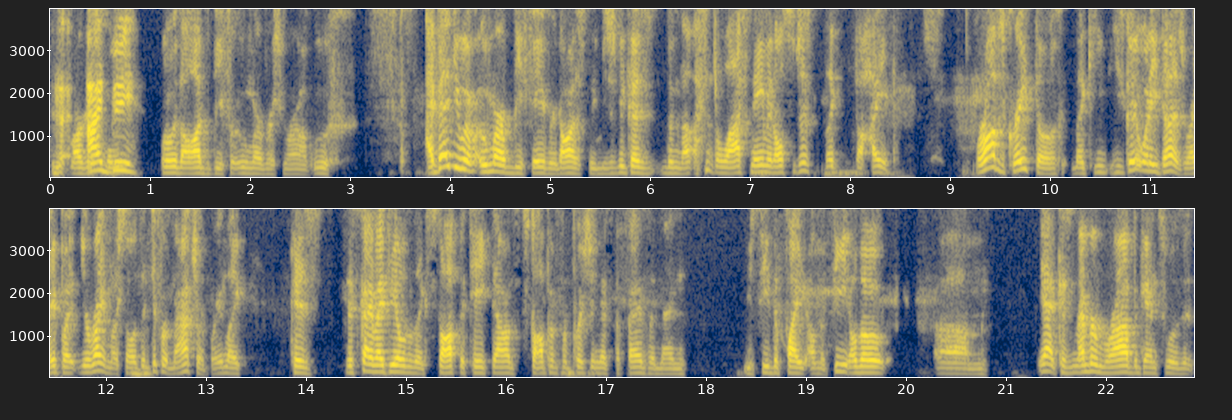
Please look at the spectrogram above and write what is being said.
Marcus, I'd be. What would the odds be for Umar versus Merab? Ooh. I bet you Umar would be favored, honestly, just because the the last name and also just like the hype. Rob's great though. Like he, he's good at what he does, right? But you're right, Marcel. It's a different matchup, right? Like because this guy might be able to like stop the takedowns, stop him from pushing against the fence, and then you see the fight on the feet. Although, um, yeah, because remember Marab against what was it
